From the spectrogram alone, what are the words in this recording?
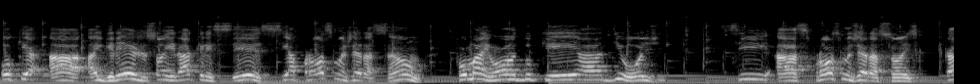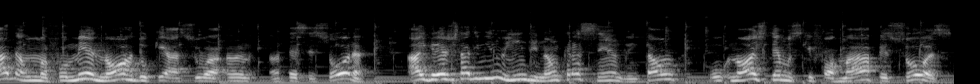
Porque a, a igreja só irá crescer se a próxima geração for maior do que a de hoje. Se as próximas gerações cada uma for menor do que a sua an antecessora, a igreja está diminuindo e não crescendo. Então, o, nós temos que formar pessoas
